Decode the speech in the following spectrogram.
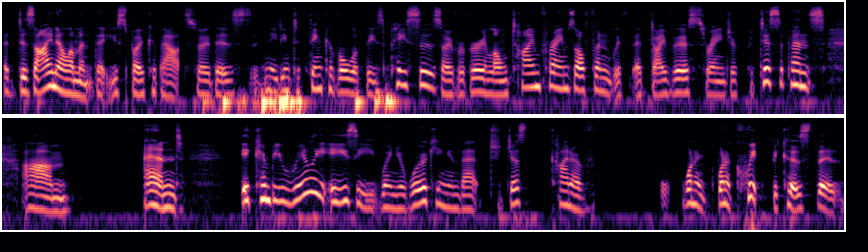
a, design element that you spoke about. So there's needing to think of all of these pieces over very long timeframes, often with a diverse range of participants. Um, and it can be really easy when you're working in that to just kind of want to want to quit because the,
